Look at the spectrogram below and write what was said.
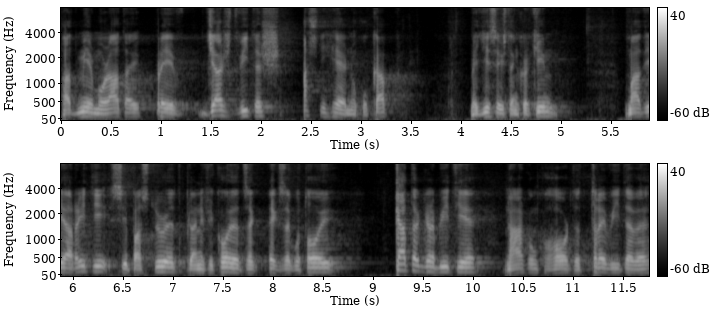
Admir Murataj prej gjashtë vitesh asnjëherë nuk u kap, megjithëse ishte në kërkim, madje arriti, sipas tyre, të planifikojë dhe të ekzekutojë katër grabitje në harkun kohor të tre viteve,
